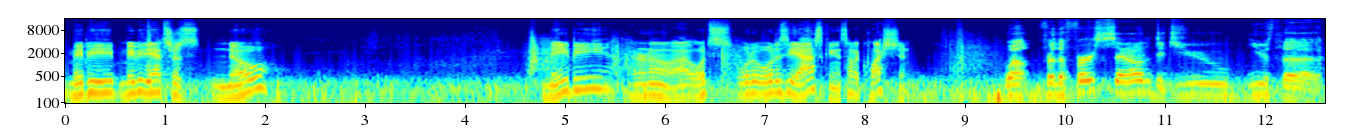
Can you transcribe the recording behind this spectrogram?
Maybe maybe the answer is no. Maybe I don't know. Uh, what's what? What is he asking? It's not a question. Well, for the first sound, did you use the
